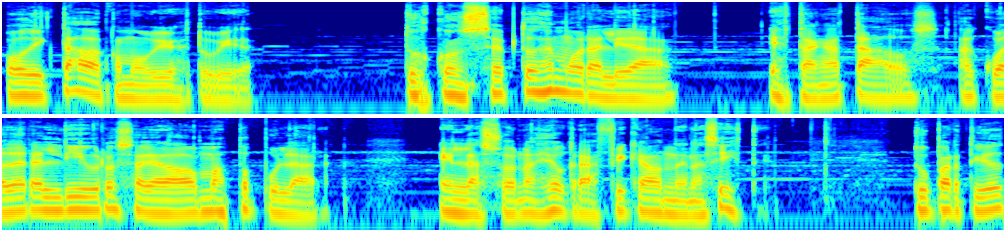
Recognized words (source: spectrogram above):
o dictaba cómo vives tu vida. Tus conceptos de moralidad, están atados a cuál era el libro sagrado más popular en la zona geográfica donde naciste. Tu partido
